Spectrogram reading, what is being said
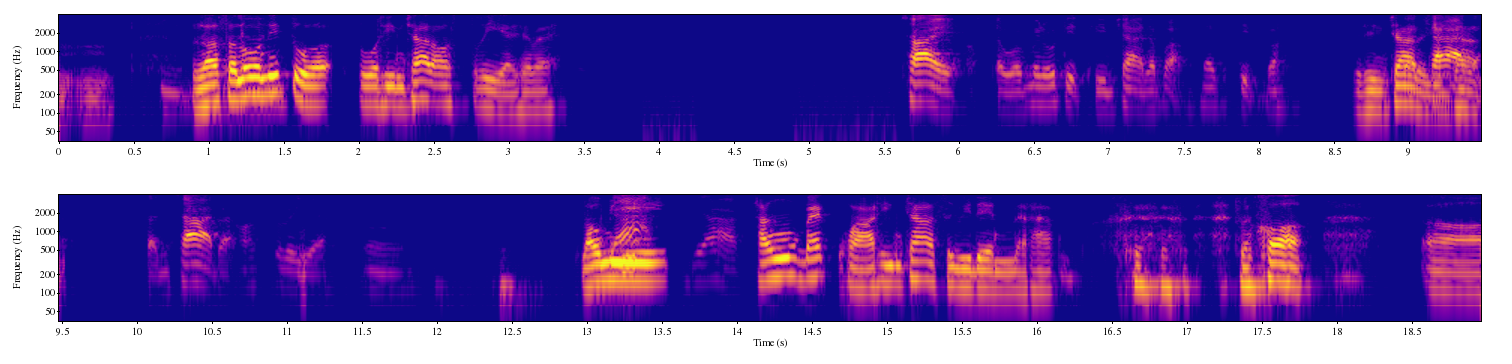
มอืมอืมลาซาโรนี่ตัวตัวทีมชาติออสเตรียใช่ไหมใช่ แต่ว่าไม่รู้ติดทีมชาติหรือเปล่าน่าจะติดปะทีมชาติหรือทีมชาติอะสัญชาติอะออสเตรียเออ เรามียากยากทั้งแบ็คขวาทีมชาติสวีเดนนะครับ แล้วก็เอ่อ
